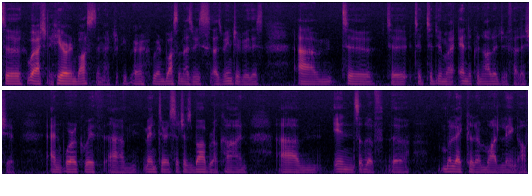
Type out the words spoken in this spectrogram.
to, well, actually here in Boston, actually, we're, we're in Boston as we, as we interview this, um, to, to, to, to, do my endocrinology fellowship and work with um, mentors such as Barbara Kahn um, in sort of the molecular modeling of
